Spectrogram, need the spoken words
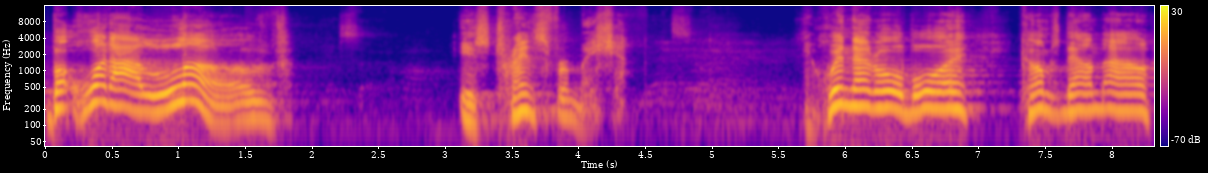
but what I love is transformation. And when that old boy comes down the aisle.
